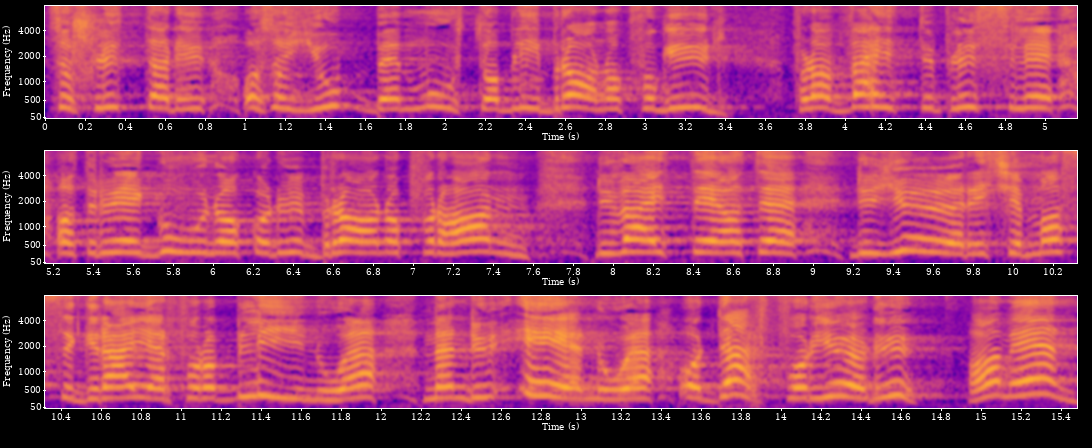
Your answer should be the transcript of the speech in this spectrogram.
så slutter du å jobbe mot å bli bra nok for Gud. For da vet du plutselig at du er god nok og du er bra nok for Han. Du vet at eh, du gjør ikke masse greier for å bli noe, men du er noe, og derfor gjør du. Amen.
